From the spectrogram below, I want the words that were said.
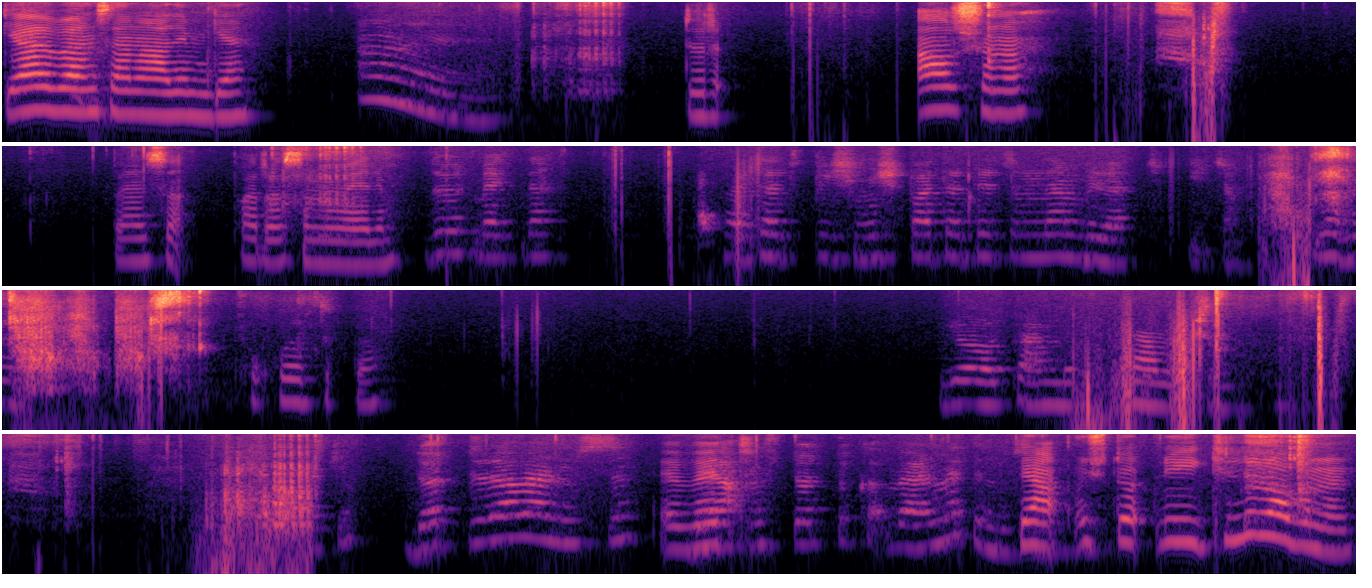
Gel ben sana alayım gel. Hmm. Dur. Al şunu. Ben sana parasını vereyim. Dur bekle. Patates pişmiş patatesimden biraz çıkacağım. Çok verdik lan. Yo tam da. Tamam. 4 lira vermişsin. Evet. 64'lük vermedin mi? Bir 64'lü 2 lira bunun.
